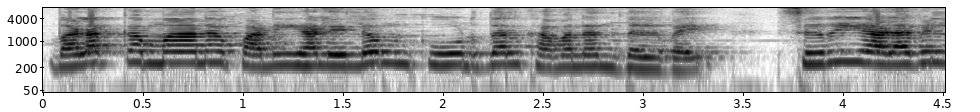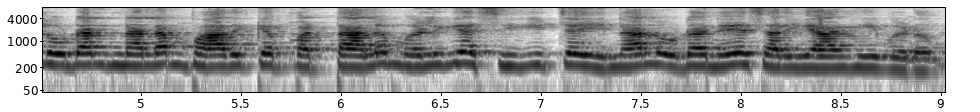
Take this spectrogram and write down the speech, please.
வழக்கமான பணிகளிலும் கூடுதல் கவனம் தேவை. சிறிய அளவில் உடல் நலம் பாதிக்கப்பட்டாலும் எளிய சிகிச்சையினால் உடனே சரியாகிவிடும்.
